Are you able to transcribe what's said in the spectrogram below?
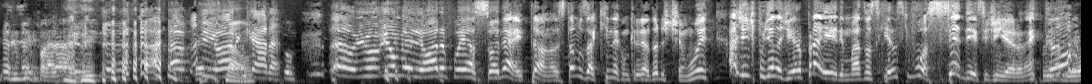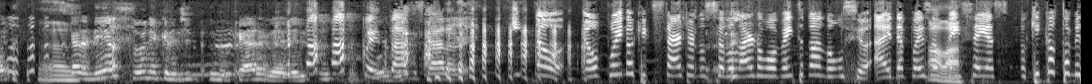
Vocês repararam? né? Pior, Não. cara. Não, e, o, e o melhor foi a Sony. Ah, então, nós estamos aqui né, com o criador de Shenmue. A gente podia dar dinheiro pra ele, mas nós queremos que você dê esse dinheiro, né? Então, Ah, Cara, nem a Sony acredita no cara, velho. Ele... coitado, cara. velho. Então, eu fui no Kickstarter no celular no momento do anúncio. Aí depois Ah eu lá. pensei assim, o que que eu tô me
